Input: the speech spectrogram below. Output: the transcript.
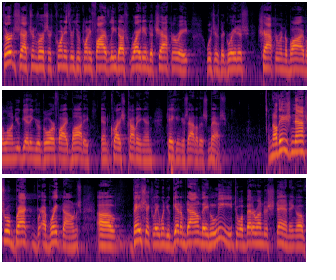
third section, verses 23 through 25, lead us right into chapter 8, which is the greatest chapter in the Bible on you getting your glorified body and Christ coming and taking us out of this mess. Now, these natural uh, breakdowns, uh, basically, when you get them down, they lead to a better understanding of,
